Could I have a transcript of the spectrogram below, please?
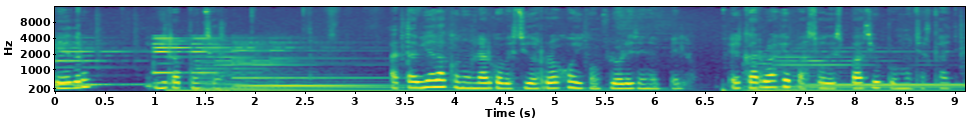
Pedro y Rapunzel, ataviada con un largo vestido rojo y con flores en el pelo. El carruaje pasó despacio por muchas calles.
